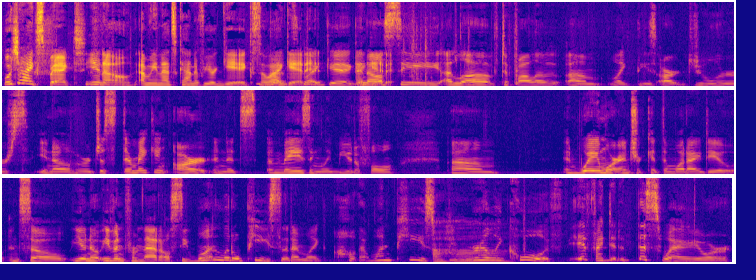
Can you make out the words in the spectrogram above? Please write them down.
Which I expect. You know, I mean that's kind of your gig, so that's I get my it. gig, I and I'll it. see. I love to follow um, like these art jewelers. You know, who are just they're making art, and it's amazingly beautiful. Um, and way more intricate than what I do. And so, you know, even from that, I'll see one little piece that I'm like, oh, that one piece would uh-huh. be really cool if if I did it this way, or.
